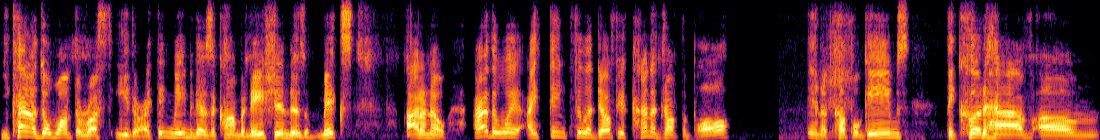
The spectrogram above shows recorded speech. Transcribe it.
you kind of don't want the rust either. I think maybe there's a combination, there's a mix. I don't know. Either way, I think Philadelphia kind of dropped the ball in a couple games. They could have um,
